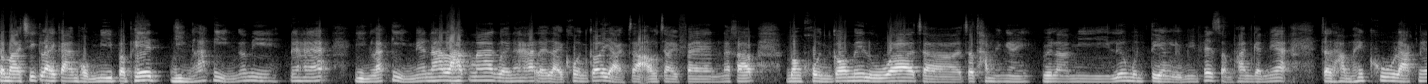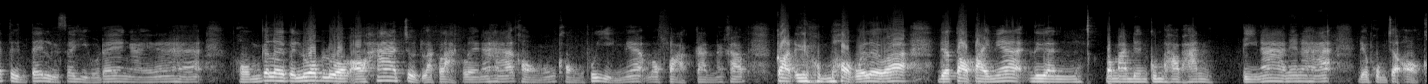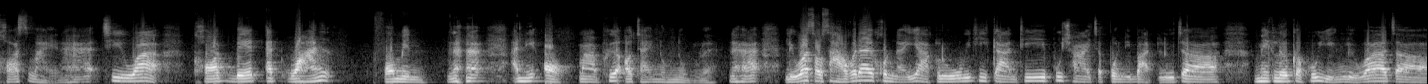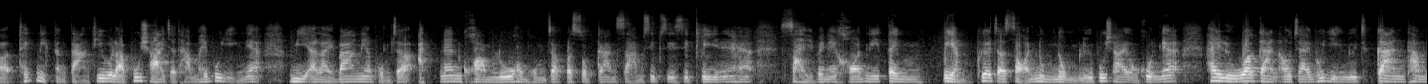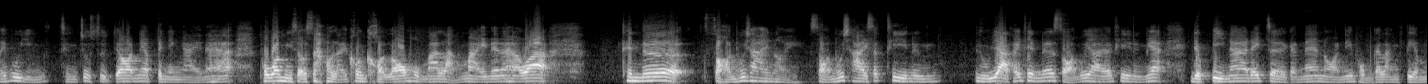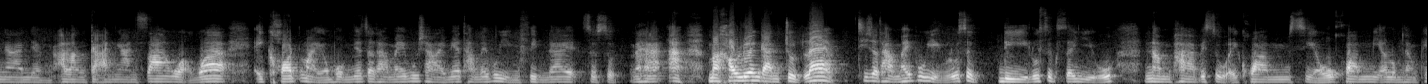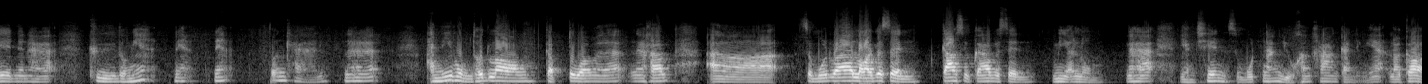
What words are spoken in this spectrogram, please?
สมาชิกรายการผมมีประเภทหญิงรักหญิงก็มีนะฮะหญิงรักหญิงเนี่ยน่ารักมากเลยนะฮะหลาย ๆ คนก็อยากจะเอาใจแฟนนะครับ บางคนก็ไม่รู้ว่าจะจะทำยังไง เวลามีเรื่องบนเตียงหรือมีเพศสัมพันธ์กันเนี่ยจะทำให้คู่รักเนี่ยตื่นเต้นหรือสยิวได้ยังไงนะฮะผมก็เลยไปรวบรวมเอา 5 จุดหลัก ๆ เลยนะฮะของของผู้หญิงเนี่ยมาฝากกันนะครับ ก่อนอื่นผมบอกไว้เลยว่า เดี๋ยวต่อไปเนี่ยเดือนประมาณเดือนกุมภาพันธ์ ปีหน้าเนี่ยนะฮะ เดี๋ยวผมจะออกคอร์สใหม่นะฮะ ชื่อว่าคอร์สเบสแอดวานซ์ for men นะฮะ อันนี้ออกมาเพื่อเอาใจหนุ่มๆเลยนะฮะ หรือว่าสาวๆก็ได้คนไหนอยากรู้วิธีการที่ผู้ชายจะปฏิบัติ หรือจะเมคเลิฟกับผู้หญิง หรือว่าจะเทคนิคต่างๆ ที่เวลาผู้ชายจะทำให้ผู้หญิงเนี่ยมีอะไรบ้างเนี่ยผมจะอัดแน่นความรู้ของผมจากประสบการณ์ 30-40 ปีเนี่ยนะฮะใส่ไปในคอร์สนี้เต็มเปี่ยมเพื่อจะสอนหนุ่มๆหรือผู้ชายของคุณเนี่ยให้รู้ว่าการเอาใจผู้หญิงหรือการทำให้ผู้หญิงถึงจุดสุดยอดเนี่ยเป็นยังไงนะฮะเพราะว่ามีสาวๆหลายคนขอร้องผมมาหลังใหม่เนี่ยนะฮะว่า เทรนเนอร์สอนผู้ชายหน่อย สอนผู้ชายสักทีหนึ่งหนูอยากให้เทรนเนอร์สอนผู้ชายสักทีหนึ่งเนี่ยเดี๋ยวปีหน้าได้เจอกันแน่นอนนี่ผมกำลังเตรียมงานอย่างอลังการงานสร้างหวังว่าไอ้คอร์สใหม่ของผมเนี่ยจะทำให้ผู้ชายเนี่ยทำให้ผู้หญิงฟินได้สุดๆนะฮะอะมาเข้าเรื่องกันจุดแรกที่จะทำให้ผู้หญิงรู้สึกดีรู้สึกสยิวนำพาไปสู่ไอ้ความเสียวความมีอารมณ์ทางเพศเนี่ยนะฮะคือตรงเนี้ยเนี่ยเนี่ยต้นแขนนะฮะ อันนี้ผมทดลองกับตัวมาแล้วนะครับอ่าสมมุติว่า 100% 99%มีอารมณ์นะฮะ อย่างเช่นสมมตินั่งอยู่ข้างๆกันอย่างเงี้ย แล้วก็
